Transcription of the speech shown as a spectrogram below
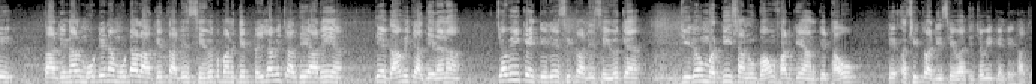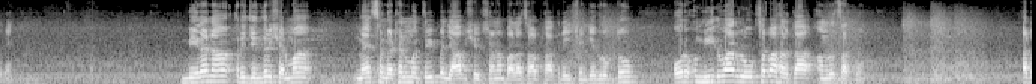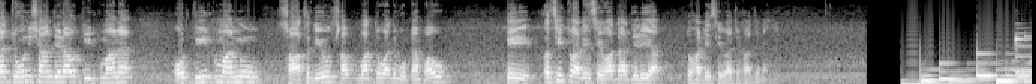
ਤੁਹਾਡੇ ਨਾਲ ਮੋਢੇ ਨਾਲ ਮੋਢਾ ਲਾ ਕੇ ਤੁਹਾਡੇ ਸੇਵਕ ਬਣ ਕੇ ਪਹਿਲਾਂ ਵੀ ਚੱਲਦੇ ਆ ਰਹੇ ਆ ਤੇ ਅਗਾਂਹ ਵੀ ਚੱਲਦੇ ਰਹਿਣਾ। 24 ਘੰਟੇ ਦੇ ਅਸੀਂ ਤੁਹਾਡੇ ਸੇਵਕ ਆ ਜਦੋਂ ਮਰਜ਼ੀ ਸਾਨੂੰ ਬਾਹੋਂ ਫੜ ਕੇ ਆਣ ਕੇ ਠਾਓ ਤੇ ਅਸੀਂ ਤੁਹਾਡੀ ਸੇਵਾ 'ਚ 24 ਘੰਟੇ ਹਾਜ਼ਰ ਹਾਂ। ਮੇਰਾ ਨਾਮ ਰਜਿੰਦਰ ਸ਼ਰਮਾ। ਮੈਂ ਸੰਗਠਨ ਮੰਤਰੀ ਪੰਜਾਬ ਸ਼ਿਵ ਸੈਨਾ ਬਾਲਾ ਸਾਹਿਬ ਠਾਕਰੇ ਸ਼ਿੰਦੇ ਗਰੁੱਪ ਤੋਂ। ਔਰ ਉਮੀਦਵਾਰ ਲੋਕ ਸਭਾ ਹਲਕਾ ਅੰਮ੍ਰਿਤਸਰ ਤੋਂ। ਸਾਡਾ ਚੋਣ ਨਿਸ਼ਾਨ ਜਿਹੜਾ ਉਹ ਤੀਰ ਕਮਾਨ ਹੈ। ਔਰ ਤੀਰ ਕਮਾਨ ਨੂੰ ਸਾਥ ਦਿਓ, ਸਭ ਵੱਧ ਤੋਂ ਵੱਧ ਵੋਟਾਂ ਪਾਓ ਤੇ ਅਸੀਂ ਤੁਹਾਡੇ ਸੇਵਾਦਾਰ ਜਿਹੜੇ ਆ, ਤੁਹਾਡੇ ਸੇਵਾ 'ਚ ਹਾਜ਼ਰ ਹਾਂ।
